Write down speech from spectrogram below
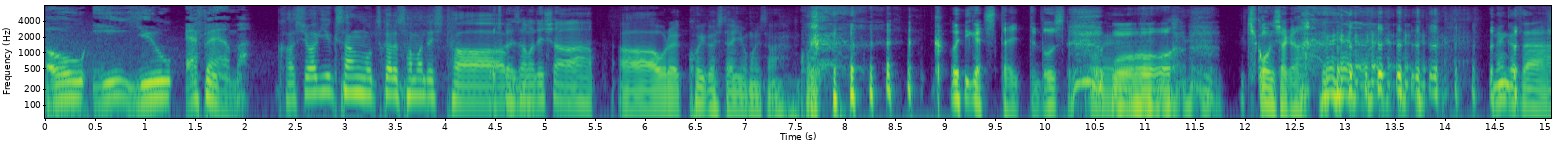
O E U F M. 柏木由紀さんお疲れ様でしたお疲れ様でした。ああ俺恋がしたいよ森さん恋 恋がしたいってどうして？俺もう、既婚者が。なんかさ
